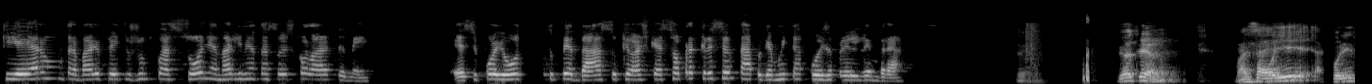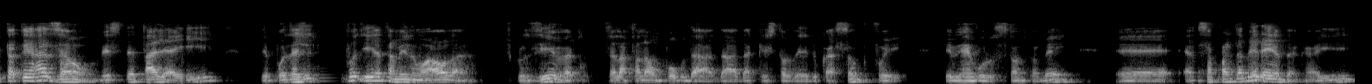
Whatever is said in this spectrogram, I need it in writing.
que era um trabalho feito junto com a Sônia na alimentação escolar também. Esse foi outro pedaço que eu acho que é só para acrescentar, porque é muita coisa para ele lembrar. É. Viu, Adriano? Mas aí a Corinta tem razão. Nesse detalhe aí, depois a gente podia também, numa aula exclusiva, se ela falar um pouco da, da, da questão da educação, que foi teve revolução também, é, essa parte da merenda. Aí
